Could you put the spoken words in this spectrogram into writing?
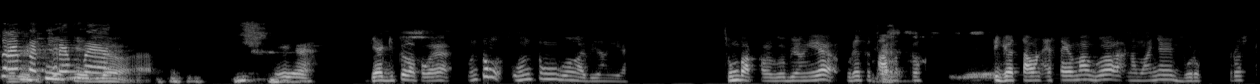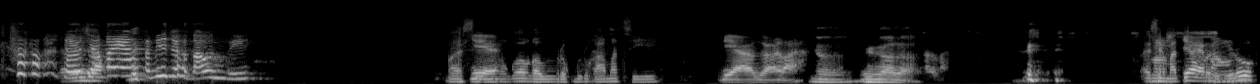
Serempet, serempet. Gitu. Iya. Ya gitu lah pokoknya. Untung untung gue nggak bilang iya. Sumpah kalau gue bilang iya udah tuh tamat tuh. Tiga tahun SMA gue namanya buruk terus. Kalau Ya, siapa ya? Tapi dia cuma setahun sih. Masih Iya. gue nggak buruk-buruk amat sih. Dia enggak lah. Ya, enggak lah. SMA ya emang lu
